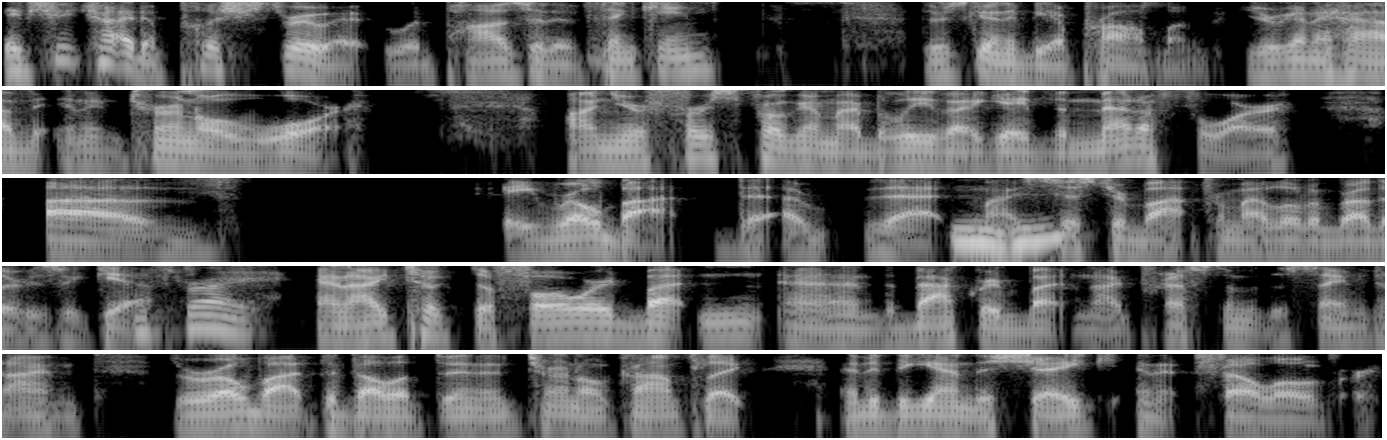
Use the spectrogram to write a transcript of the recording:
if you try to push through it with positive thinking, there's going to be a problem. You're going to have an internal war. On your first program, I believe I gave the metaphor of a robot that, uh, that mm-hmm. my sister bought for my little brother as a gift. That's right. And I took the forward button and the backward button, I pressed them at the same time. The robot developed an internal conflict and it began to shake and it fell over.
